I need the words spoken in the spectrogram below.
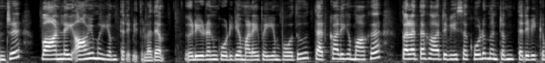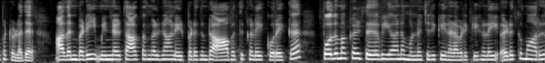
என்று வானிலை ஆய்வு மையம் தெரிவித்துள்ளது. இடியுடன் கூடிய மழை பெய்யும் போது தற்காலிகமாக பலத்த காற்று வீசக்கூடும் என்றும் தெரிவிக்கப்பட்டுள்ளது. அதன்படி மின்னல் தாக்கங்களினால் ஏற்படுகின்ற ஆபத்துக்களை குறைக்க பொதுமக்கள் தேவையான முன்னெச்சரிக்கை நடவடிக்கைகளை எடுக்குமாறு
